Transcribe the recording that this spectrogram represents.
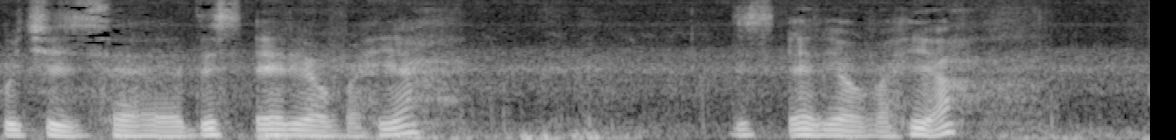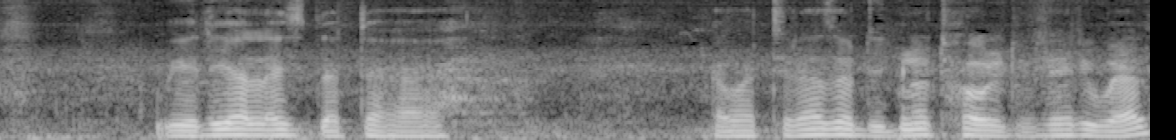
which is uh, this area over here. This area over here. We realized that uh, our terrazzo did not hold very well.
